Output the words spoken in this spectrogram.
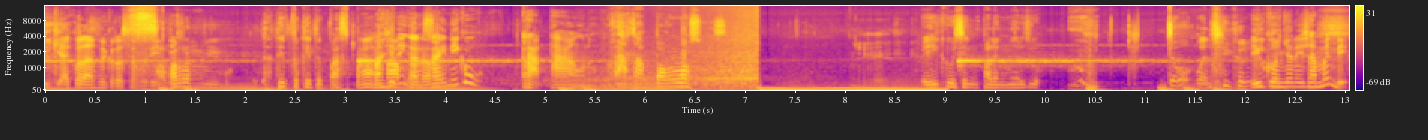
Iki aku langsung kerasa merinding. serem tapi begitu pas pak Mas ini enggak ora ini ku rata ngono. rata polos mas iku sing paling menurutku banget iku koncone sampean Dik.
